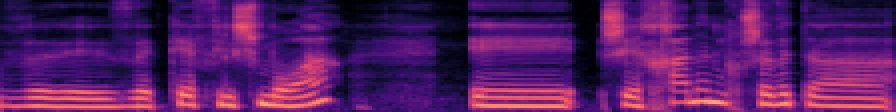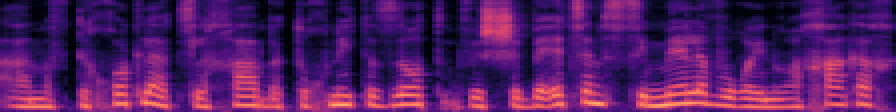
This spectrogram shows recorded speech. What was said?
וזה כיף לשמוע, אה, שאחד אני חושבת המפתחות להצלחה בתוכנית הזאת, ושבעצם סימל עבורנו אחר כך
